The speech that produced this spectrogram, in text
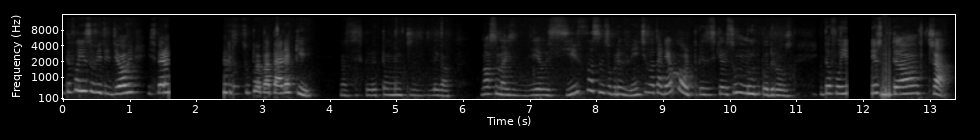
Então foi isso o vídeo de hoje. Espero que super batalha aqui. Nossa, esse esqueleto é muito legal. Nossa, mas eu, se fosse um sobrevivente, eu estaria morto, porque esses esqueletos são muito poderosos. Então foi isso. Então, tchau.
